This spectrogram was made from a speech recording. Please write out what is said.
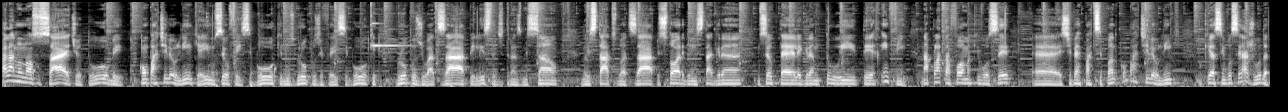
Vai lá no nosso site, YouTube, compartilha o link aí no seu Facebook, nos grupos de Facebook, grupos de WhatsApp, lista de transmissão, no status do WhatsApp, história do Instagram, no seu Telegram, Twitter, enfim, na plataforma que você é, estiver participando, compartilha o link, porque assim você ajuda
